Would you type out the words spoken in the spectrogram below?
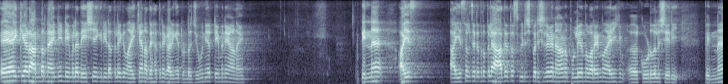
എ ഐ കെയുടെ അണ്ടർ നയന്റീൻ ടീമിലെ ദേശീയ കിരീടത്തിലേക്ക് നയിക്കാൻ അദ്ദേഹത്തിന് കഴിഞ്ഞിട്ടുണ്ട്. ജൂനിയർ ടീമിനെയാണ് പിന്നെ I S I S L ചരിത്രത്തിലെ ആദ്യത്തെ സ്വീഡിഷ് പരിശീലകനാണ് പുള്ളി എന്ന് പറയുന്നതായിരിക്കും കൂടുതൽ ശരി. പിന്നെ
